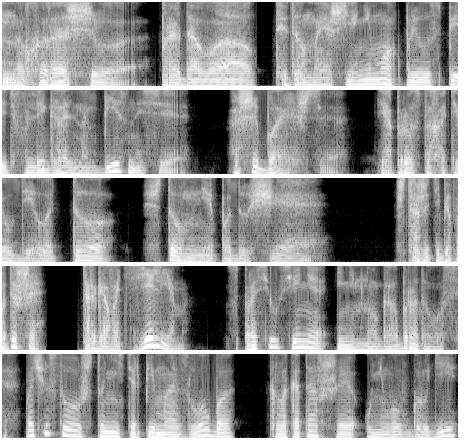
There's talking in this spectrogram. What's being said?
Ну хорошо, продавал. Ты думаешь, я не мог преуспеть в легальном бизнесе? Ошибаешься. Я просто хотел делать то, что мне по душе. Что же тебе по душе? Торговать зельем? Спросил Сеня и немного обрадовался, почувствовав, что нестерпимая злоба, клокотавшая у него в груди,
